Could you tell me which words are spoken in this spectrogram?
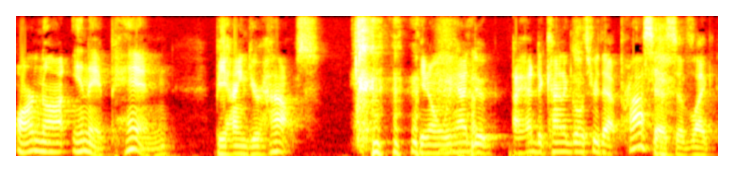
are not in a pen behind your house. you know, we had to I had to kind of go through that process of like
